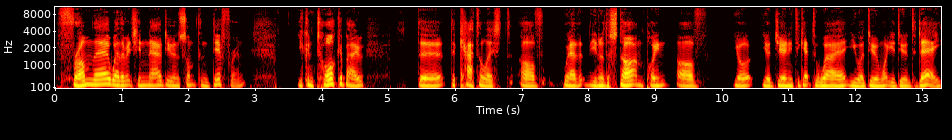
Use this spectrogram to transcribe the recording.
from there, whether it's you're now doing something different. You can talk about the the catalyst of where you know the starting point of your your journey to get to where you are doing what you're doing today.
